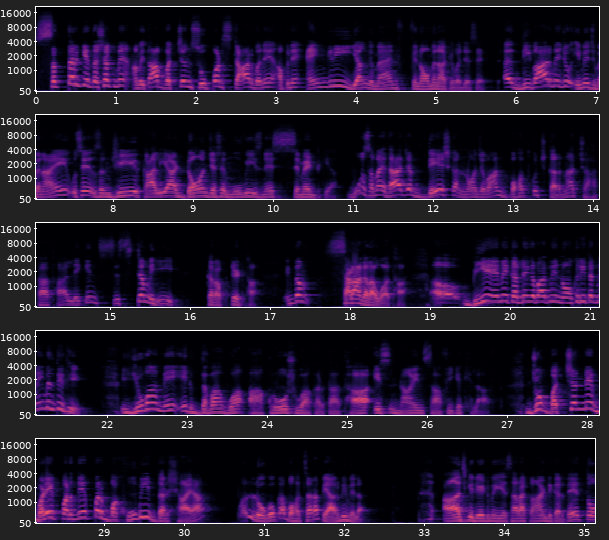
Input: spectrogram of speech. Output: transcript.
सत्तर के दशक में अमिताभ बच्चन सुपरस्टार बने अपने एंग्री यंग मैन फिनोमेना की वजह से। दीवार में जो इमेज बनाई, उसे जंजीर, कालिया, डॉन जैसे मूवीज़ ने सीमेंट किया। वो समय था जब देश का नौजवान बहुत कुछ करना चाहता था, लेकिन सिस्टम ही करप्टेड था। एकदम सड़ा गरा हुआ था। बी एम ए करने के बाद भी नौकरी तक नहीं मिलती थी। युवा में एक दबा हुआ आक्रोश हुआ करता था इस नाइंसाफी के खिलाफ। जो बच्चन ने बड़े पर्दे पर बखूबी दर्शाया और लोगों का बहुत सारा प्यार भी मिला। आज की डेट में ये सारा कांड करते तो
